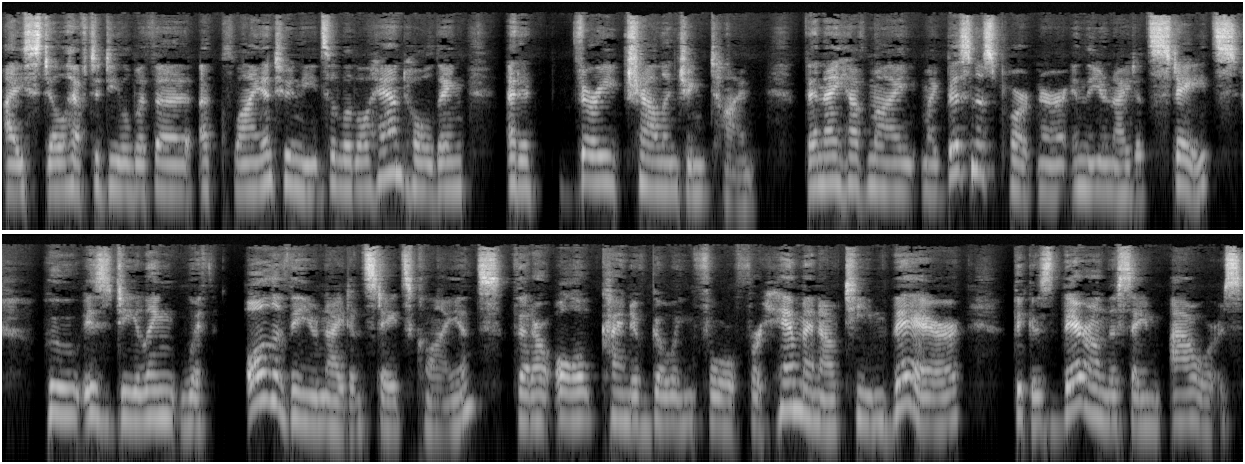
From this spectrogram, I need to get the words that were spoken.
I still have to deal with a, a client who needs a little hand holding at a very challenging time. Then I have my, my business partner in the United States who is dealing with all of the United States clients that are all kind of going for, for him and our team there because they're on the same hours.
